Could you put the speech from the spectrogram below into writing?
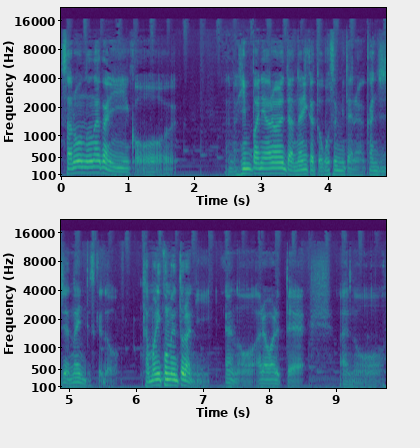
サロンの中にこうあの頻繁に現れたら何かと起こすみたいな感じじゃないんですけどたまにコメント欄にあの現れてあの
